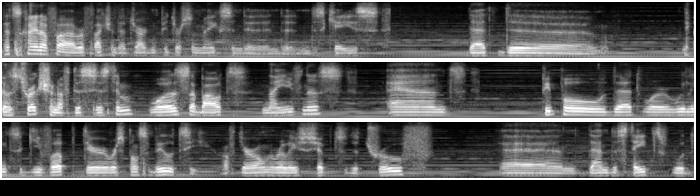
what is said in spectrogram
that's kind of a reflection that Jordan Peterson makes in the in, the, in this case, that the the construction of the system was about naiveness and people that were willing to give up their responsibility of their own relationship to the truth and then the state would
